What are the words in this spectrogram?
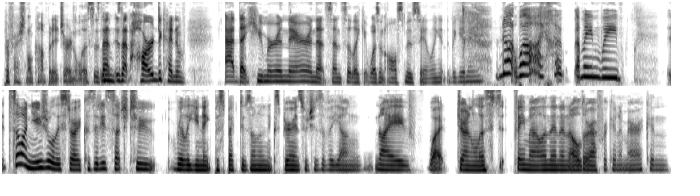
professional, competent journalist. Is that is that hard to kind of add that humor in there and that sense that like it wasn't all smooth sailing at the beginning? No, well, I hope. I mean, we. It's so unusual this story because it is such two really unique perspectives on an experience, which is of a young, naive white journalist, female, and then an older African American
